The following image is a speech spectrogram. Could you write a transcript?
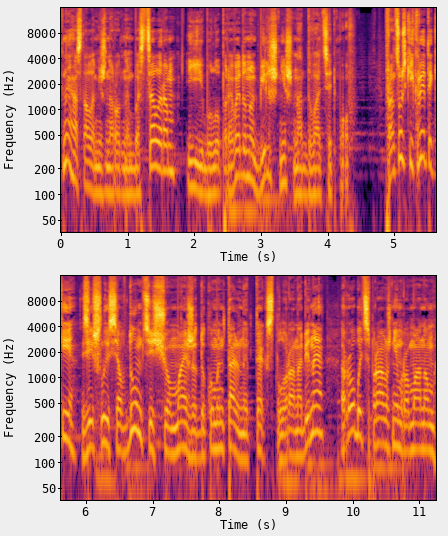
Книга стала міжнародним бестселером, її було переведено більш ніж на 20 мов. Французькі критики зійшлися в думці, що майже документальний текст Лорана Біне робить справжнім романом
